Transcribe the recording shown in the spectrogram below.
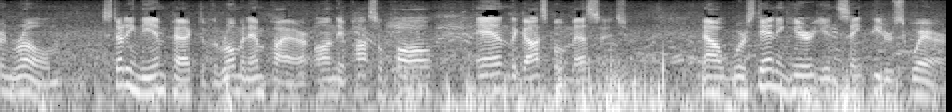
in Rome studying the impact of the Roman Empire on the Apostle Paul and the gospel message. Now, we're standing here in St. Peter's Square.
